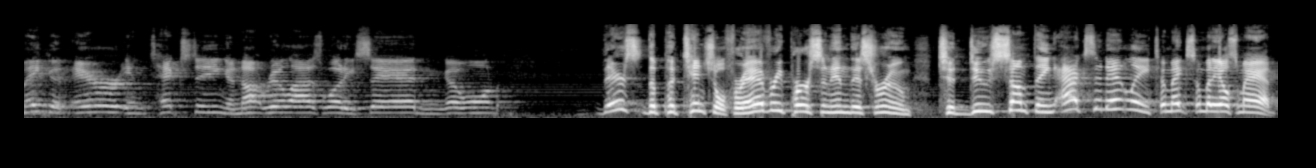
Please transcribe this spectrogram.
make an error in texting and not realize what he said and go on. There's the potential for every person in this room to do something accidentally to make somebody else mad.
